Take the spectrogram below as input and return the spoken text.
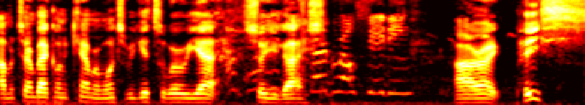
I'm gonna turn back on the camera once we get to where we at. Show you guys. All right, peace.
